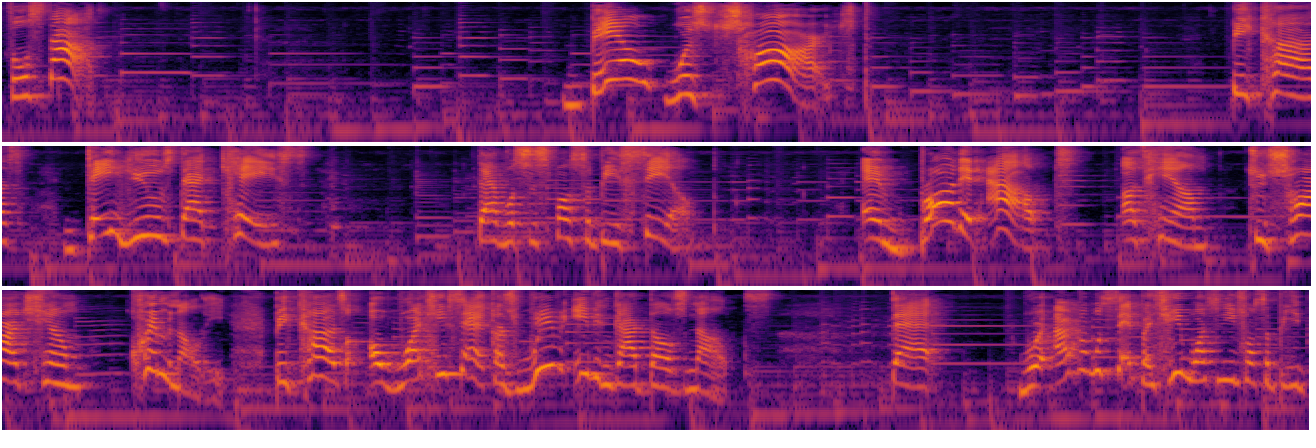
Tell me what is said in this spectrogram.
Full stop. Bill was charged because they used that case that was supposed to be sealed and brought it out of him to charge him criminally because of what he said. Because we've even got those notes that whatever was said, but he wasn't even supposed to be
